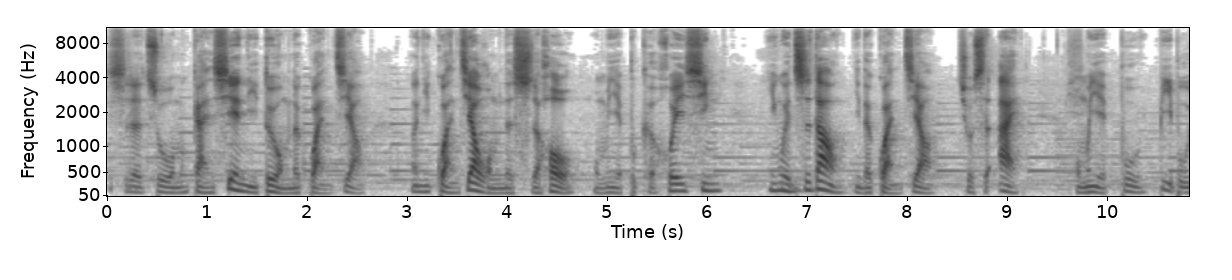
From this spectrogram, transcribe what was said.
是的，主，我们感谢你对我们的管教，而你管教我们的时候，我们也不可灰心，因为知道你的管教。就是爱，我们也不必不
